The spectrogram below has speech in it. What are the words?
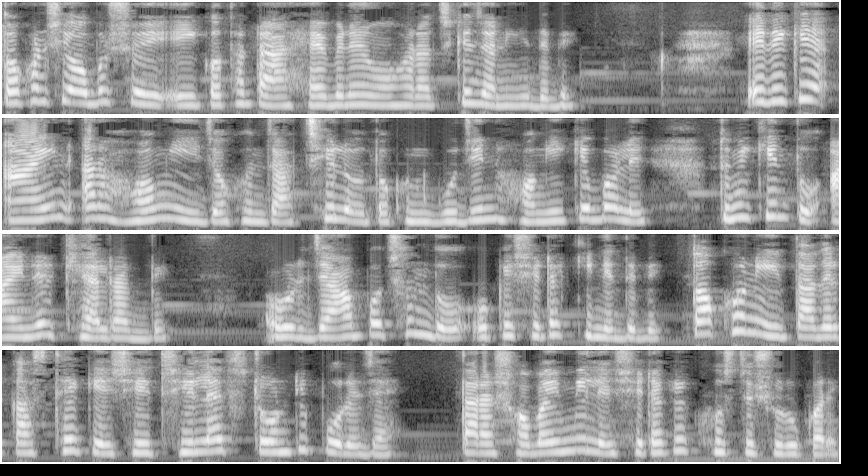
তখন সে অবশ্যই এই কথাটা হ্যাবেনের মহারাজকে জানিয়ে দেবে। এদিকে আইন আর হংই যখন যাচ্ছিল, তখন গুজিন হংইকে বলে, তুমি কিন্তু আইনের খেয়াল রাখবে। ওর যা পছন্দ, ওকে সেটা কিনে দেবে। তখনই তাদের কাছ থেকে সেই থ্রি লাইফ স্টোনটি পড়ে যায়। তারা সবাই মিলে সেটাকে খুঁজতে শুরু করে।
